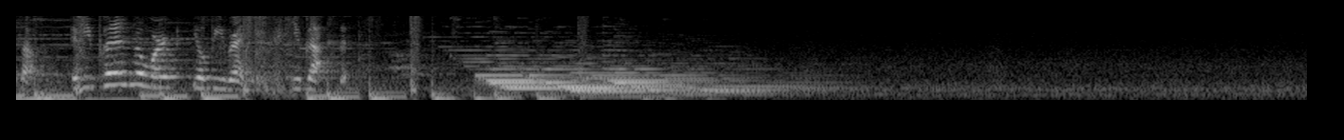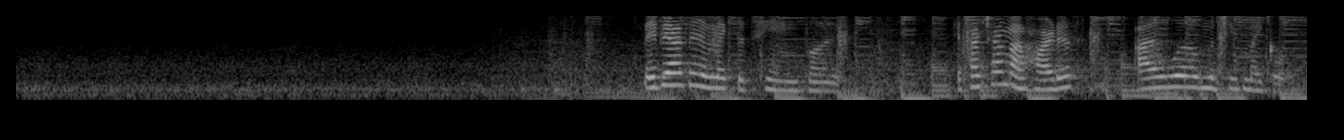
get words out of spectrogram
Yourself. If you put in the work, you'll be ready. You got this. Maybe I didn't make the team, but if I try my hardest, I will achieve my goals.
